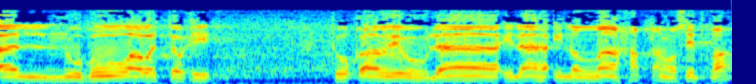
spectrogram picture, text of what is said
النبوة والتوحيد. تقرر لا إله إلا الله حقا وصدقا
